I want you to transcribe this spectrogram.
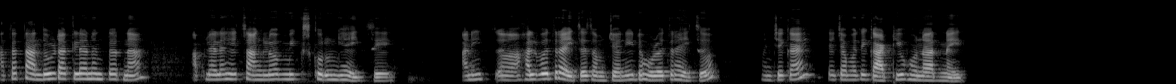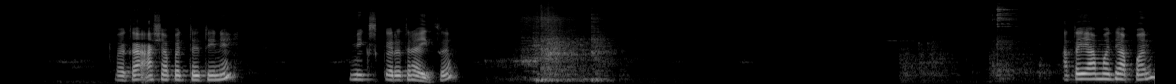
आता तांदूळ टाकल्यानंतर ना आपल्याला हे चांगलं मिक्स करून घ्यायचं आहे आणि हलवत राहायचं चमच्याने ढवळत राहायचं. म्हणजे काय? त्याच्यामध्ये गाठी होणार नाहीत. बघा अशा पद्धतीने मिक्स करत राहायचं. आता यामध्ये आपण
